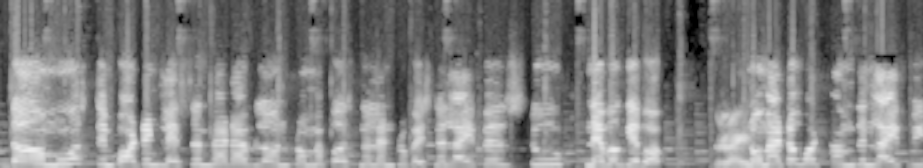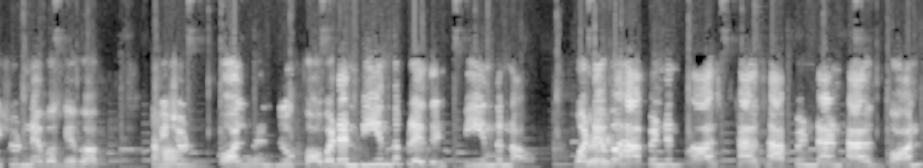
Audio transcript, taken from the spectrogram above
The most important lesson that i've learned from my personal and professional life is to never give up right no matter what comes in life we should never give up we Uh-huh. should always look forward and be in the present be in the now whatever Correct. happened in past has happened and has gone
